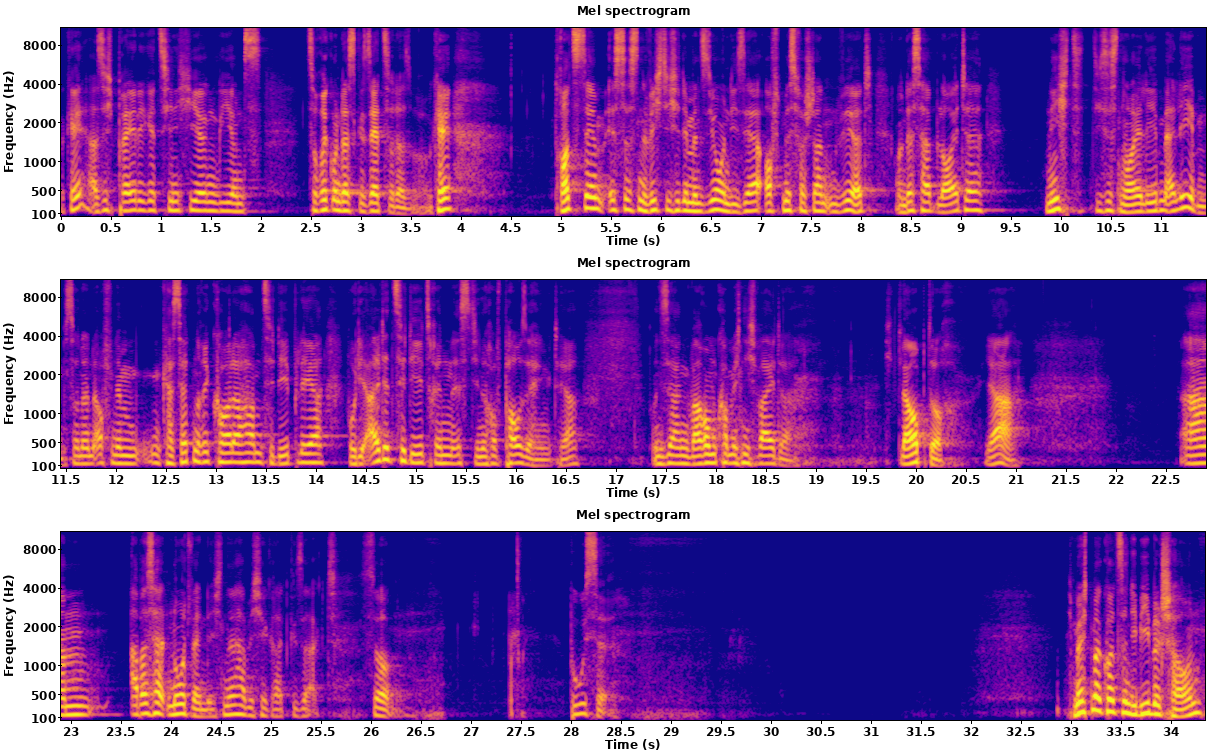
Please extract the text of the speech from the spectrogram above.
Okay? Also ich predige jetzt hier nicht irgendwie uns zurück unter das Gesetz oder so, okay? Trotzdem ist es eine wichtige Dimension, die sehr oft missverstanden wird und deshalb Leute nicht dieses neue Leben erleben, sondern auf einem Kassettenrekorder haben, CD-Player, wo die alte CD drin ist, die noch auf Pause hängt. Ja? Und sie sagen, warum komme ich nicht weiter? Ich glaube doch, ja. Ähm, aber es ist halt notwendig, ne? habe ich hier gerade gesagt. So, Buße. Ich möchte mal kurz in die Bibel schauen.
